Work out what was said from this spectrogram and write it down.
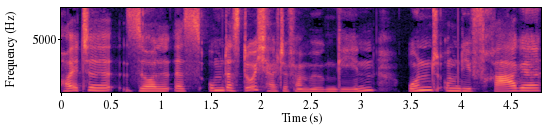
Heute soll es um das Durchhaltevermögen gehen und um die Frage,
